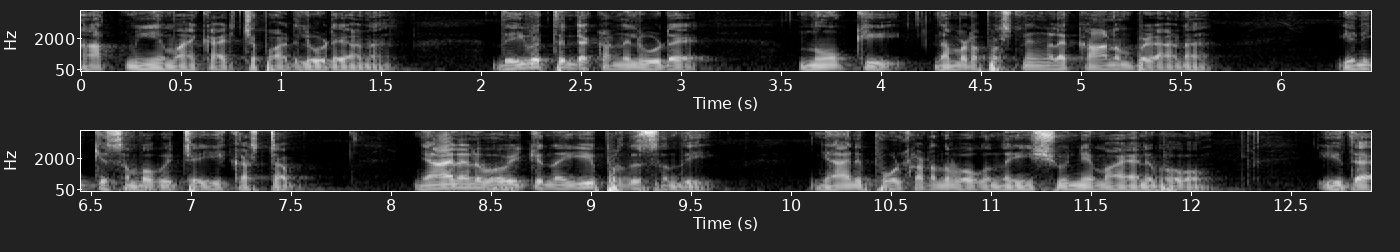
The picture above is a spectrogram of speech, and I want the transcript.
ആത്മീയമായ കാഴ്ചപ്പാടിലൂടെയാണ്. ദൈവത്തിന്റെ കണ്ണിലൂടെ നോക്കി നമ്മുടെ പ്രശ്നങ്ങളെ കാണുമ്പോഴാണ് എനിക്ക് സംഭവിച്ച ഈ കഷ്ടം. ഞാൻ അനുഭവിക്കുന്ന ഈ പ്രതിസന്ധി ഞാനിപ്പോൾ കടന്നു പോകുന്ന ഈ ശൂന്യമായ അനുഭവം. ഇത്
